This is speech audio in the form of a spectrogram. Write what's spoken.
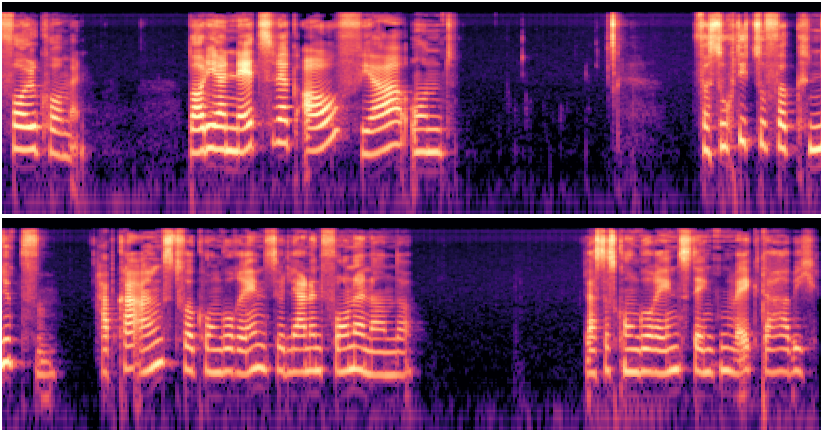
Vollkommen. Bau dir ein Netzwerk auf, ja, und versuch dich zu verknüpfen. Hab keine Angst vor Konkurrenz, wir lernen voneinander. Lass das Konkurrenzdenken weg, da habe ich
